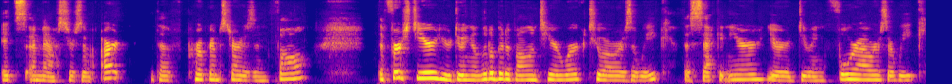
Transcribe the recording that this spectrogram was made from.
It's a Master's of Art, the program starts in fall. The first year, you're doing a little bit of volunteer work, two hours a week. The second year, you're doing four hours a week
